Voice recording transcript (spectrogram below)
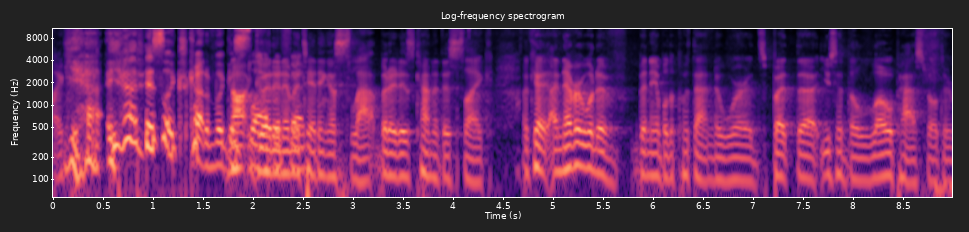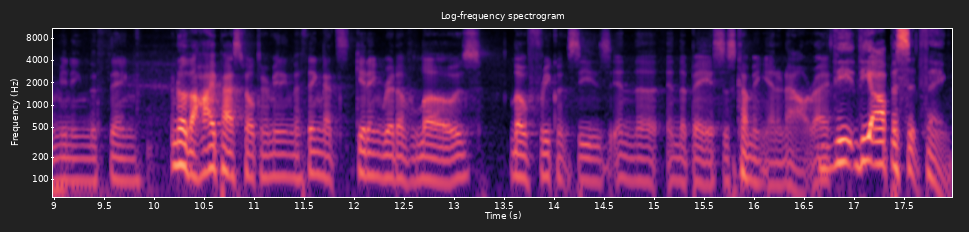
Like Yeah, yeah, it is like kind of like a not slap good at imitating a slap, but it is kind of this like okay. I never would have been able to put that into words, but the you said the low pass filter, meaning the thing. No, the high pass filter, meaning the thing that's getting rid of lows, low frequencies in the in the bass is coming in and out, right? The the opposite thing.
